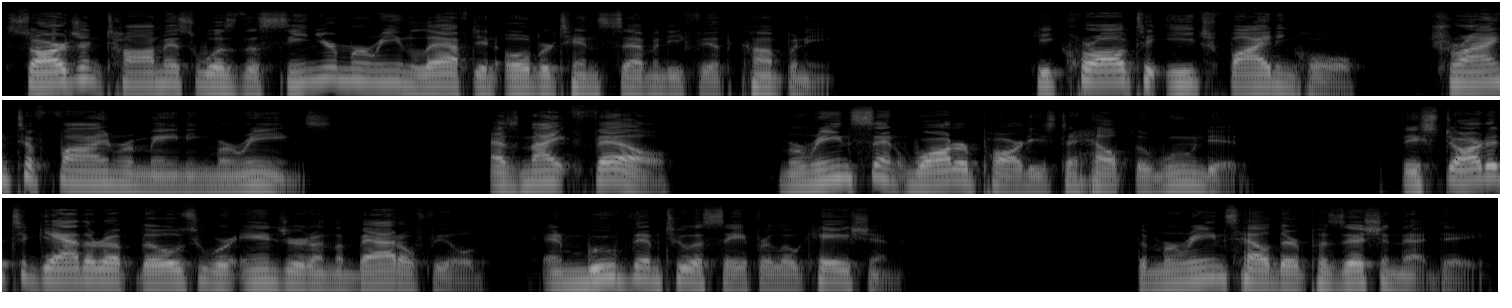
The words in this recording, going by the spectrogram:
Sergeant Thomas was the senior Marine left in Overton's 75th Company. He crawled to each fighting hole, trying to find remaining Marines. As night fell, Marines sent water parties to help the wounded. They started to gather up those who were injured on the battlefield and move them to a safer location. The Marines held their position that day.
